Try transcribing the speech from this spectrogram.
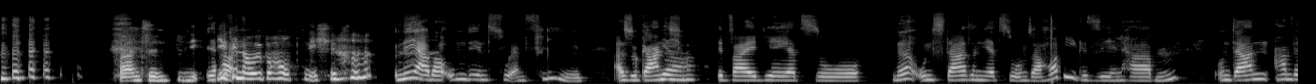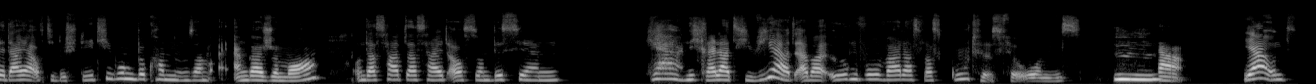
Wahnsinn. Nee, Ja, genau überhaupt nicht. Nee, aber um den zu entfliehen. Also gar nicht, Ja. weil wir jetzt so, ne, uns darin jetzt so unser Hobby gesehen haben. Und dann haben wir da ja auch die Bestätigung bekommen in unserem Engagement. Und das hat das halt auch so ein bisschen, ja, nicht relativiert, aber irgendwo war das was Gutes für uns. Hm. Ja. Ja, und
